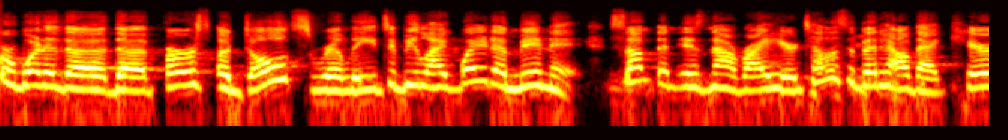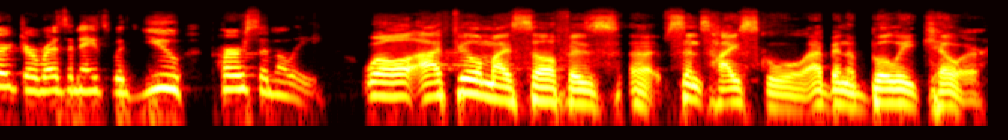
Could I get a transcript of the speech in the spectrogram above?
were one of the the first adults really to be like, wait a minute, something is not right here. Tell us a bit how that character resonates with you personally. Well, I feel myself as uh, since high school, I've been a bully killer.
